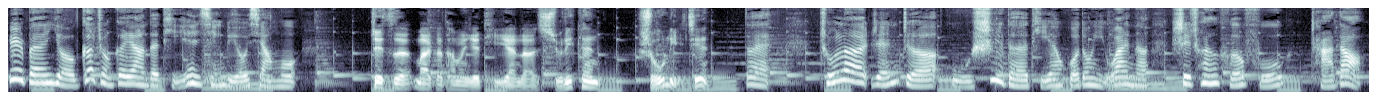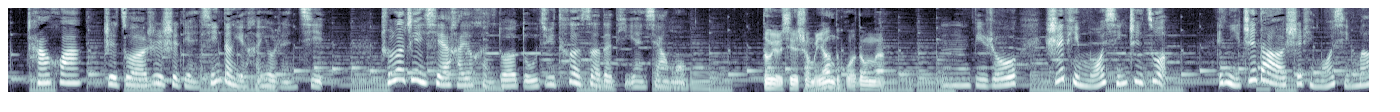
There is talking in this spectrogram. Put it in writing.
日本有各种各样的体验型旅游项目。这次麦克他们也体验了手里剑，手里剑。对，除了忍者、武士的体验活动以外呢，试穿和服、茶道、插花、制作日式点心等也很有人气。除了这些，还有很多独具特色的体验项目。都有些什么样的活动呢？比如食品模型制作，哎，你知道食品模型吗？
